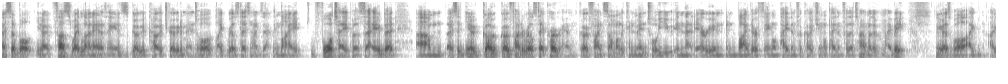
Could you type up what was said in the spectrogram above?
I said, well, you know, fastest way to learn anything is go get a coach, go get a mentor. Like real estate's not exactly my forte per se, but um, I said, you know, go go find a real estate program. Go find someone that can mentor you in that area and, and buy their thing or pay them for coaching or pay them for their time, whatever it might be. And he goes, well, I, I,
